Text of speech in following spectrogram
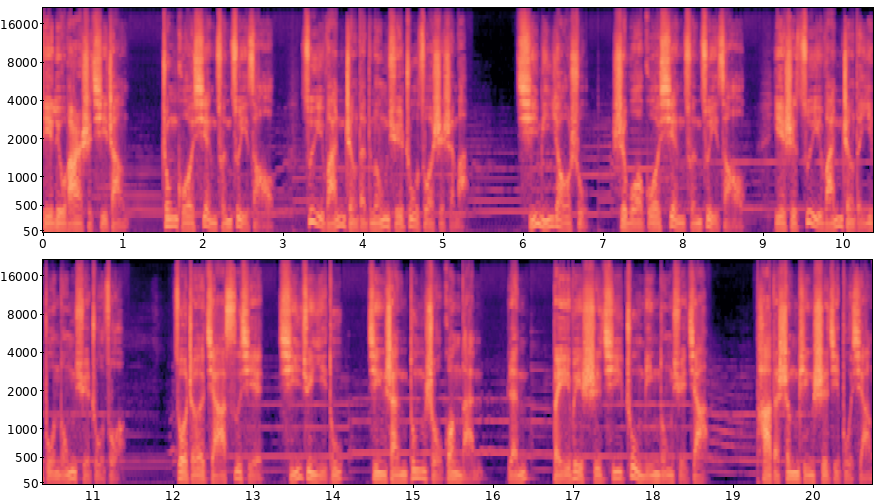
第六百二十七章：中国现存最早、最完整的农学著作是什么？《齐民要术》是我国现存最早也是最完整的一部农学著作。作者贾思勰，齐郡义都（今山东寿光南）人，北魏时期著名农学家。他的生平事迹不详，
